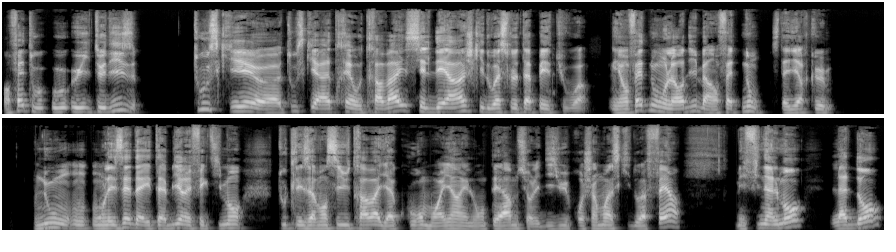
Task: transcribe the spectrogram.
en fait, où, ils te disent tout ce qui est euh, tout ce qui a attrait au travail, c'est le DRH qui doit se le taper, tu vois. Et en fait, nous, on leur dit, ben en fait non. C'est-à-dire que nous, on, on, les aide à établir effectivement toutes les avancées du travail à court, moyen et long terme sur les 18 prochains mois, ce qu'ils doivent faire. Mais finalement, là-dedans,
